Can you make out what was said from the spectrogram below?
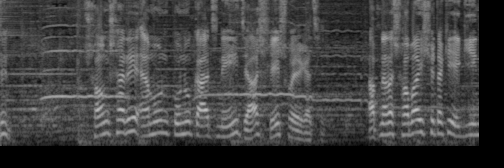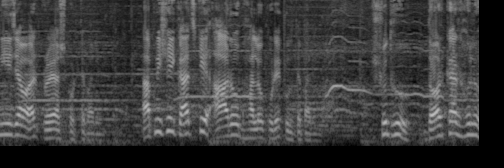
বুঝলেন? সংসারে এমন কোনো কাজ নেই যা শেষ হয়ে গেছে। আপনারা সবাই সেটাকে এগিয়ে নিয়ে যাওয়ার প্রয়াস করতে পারেন। আপনি সেই কাজকে আরও ভালো করে তুলতে পারেন। শুধু দরকার হলো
